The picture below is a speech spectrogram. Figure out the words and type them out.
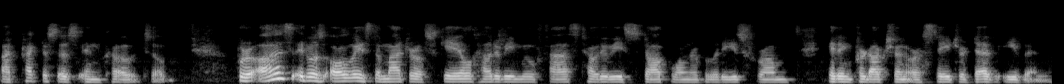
bad practices in code. So for us, it was always the matter of scale. How do we move fast? How do we stop vulnerabilities from hitting production or stage or dev even?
